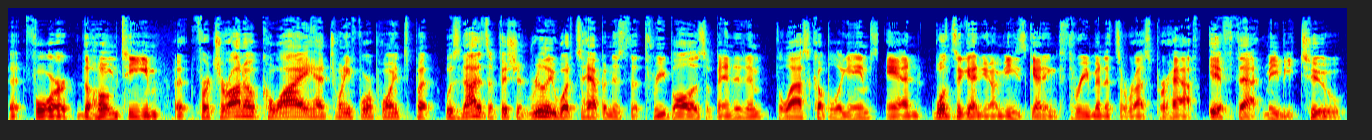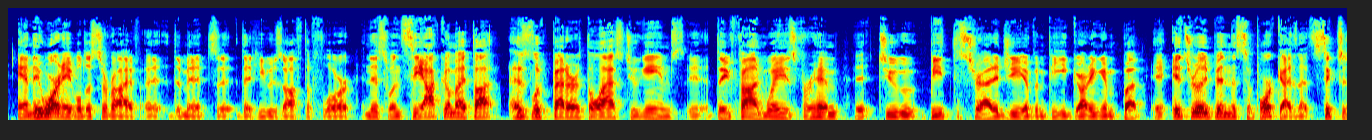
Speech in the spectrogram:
uh, for the home team. Uh, for Toronto, Kawhi had 24 points, but was not as efficient. Really, what's happened is the three ball has abandoned him the last couple of games. And once again, you know, I mean, he's getting three minutes of rest per half, if that, maybe two. And they weren't able to survive uh, the minutes uh, that he was off the floor. in this one, Siakam, I thought, has looked better at the last two games. Uh, they found ways for him to beat the strategy of Embiid guarding him, but it's really been the support guys. That's six to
